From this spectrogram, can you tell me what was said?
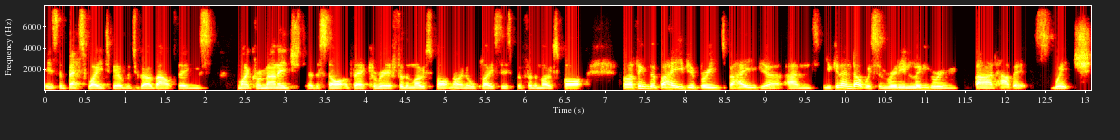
is the best way to be able to go about things micromanaged at the start of their career for the most part not in all places but for the most part and i think that behavior breeds behavior and you can end up with some really lingering bad habits which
